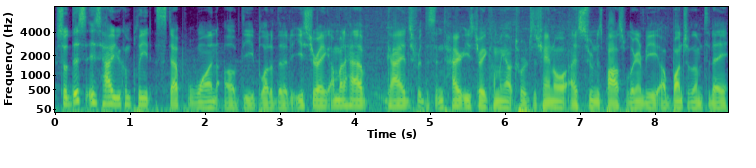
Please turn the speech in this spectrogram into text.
so this is how you complete step one of the Blood of the Dead Easter egg. I'm going to have guides for this entire Easter egg coming out towards the channel as soon as possible. There are going to be a bunch of them today.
